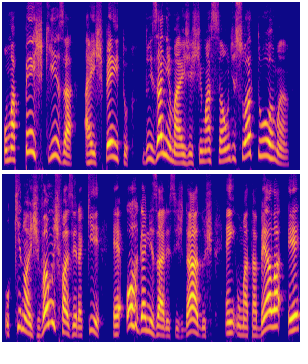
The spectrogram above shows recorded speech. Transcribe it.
uma pesquisa a respeito dos animais de estimação de sua turma. O que nós vamos fazer aqui é organizar esses dados em uma tabela e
